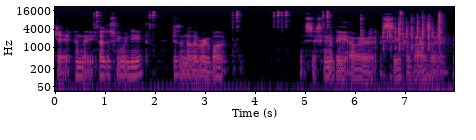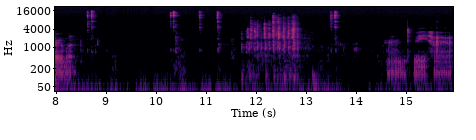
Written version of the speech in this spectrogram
Okay, and the other thing we need is another robot. It's just going to be our supervisor robot. And we have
